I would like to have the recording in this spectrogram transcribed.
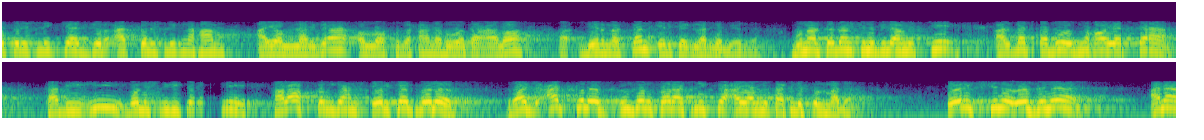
ettirishlikka jur'at qilishlikni ham ayollarga alloh subhanahu va taolo e, bermasdan erkaklarga berdi. Bu narsadan shuni bilamizki albatta bu nihoyatda tabiiy bo'lishligi kerakki taloq qilgan erkak bo'lib rajat qilib uzr so'rashlikka ayolni taklif qilmadi. Er kishini o'zini ana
